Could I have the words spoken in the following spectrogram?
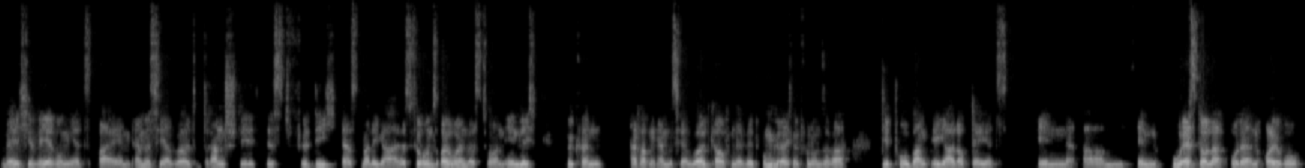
welche Währung jetzt beim MSCI World dran steht, ist für dich erstmal egal. Das ist für uns Euro-Investoren ähnlich. Wir können einfach einen MSCI World kaufen, der wird umgerechnet von unserer Depotbank, egal ob der jetzt in, ähm, in US-Dollar oder in Euro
